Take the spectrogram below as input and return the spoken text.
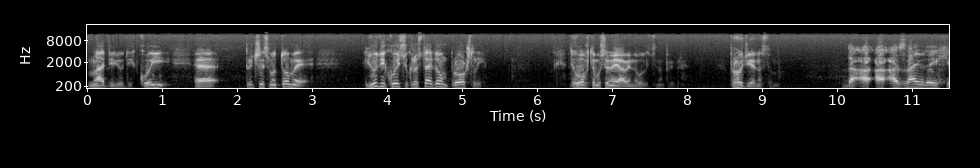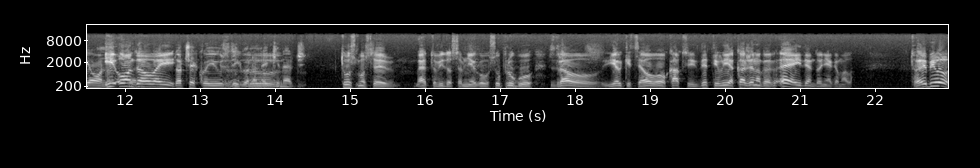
mladi ljudi, koji, e, pričali smo o tome, ljudi koji su kroz taj dom prošli, da uopšte mu se ne jave na ulici, na primjer. Prođu jednostavno. Da, a, a, a znaju da ih je on I onda ovaj, dočekao i uzdigo na neki način. tu smo se, eto, vidio sam njegovu suprugu, zdravo, Jelkice, ovo, kako si, gde ti Lija, kaže jednog, e, idem do njega malo. To je bilo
